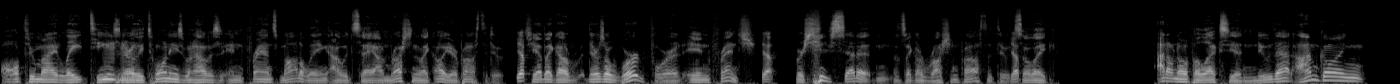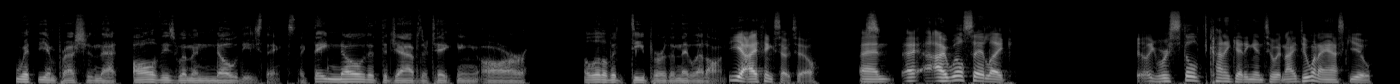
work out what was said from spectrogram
all through my late teens Mhm. and early 20s when I was in France modeling, I would say I'm Russian. They're like, oh, you're a prostitute. Yep. She had like a there's a word for it in French. Yep. Where she said it, and it's like a Russian prostitute. Yep. So like, I don't know if Alexia knew that. I'm going with the impression that all of these women know these things. Like they know that the jabs they're taking are a little bit deeper than they let on. Yeah, I think so too. And I, I will say, like, like we're still kind of getting into it, and I do want to ask you.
